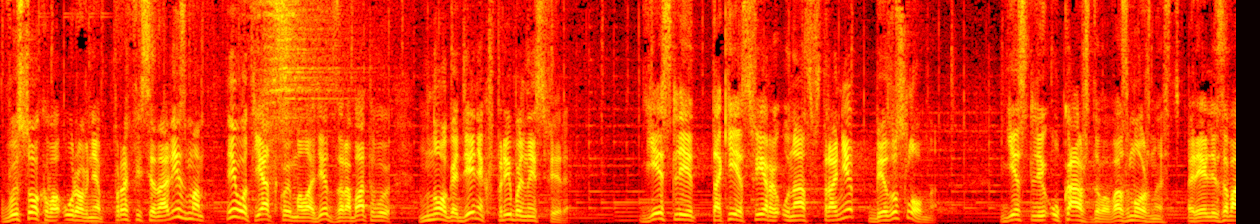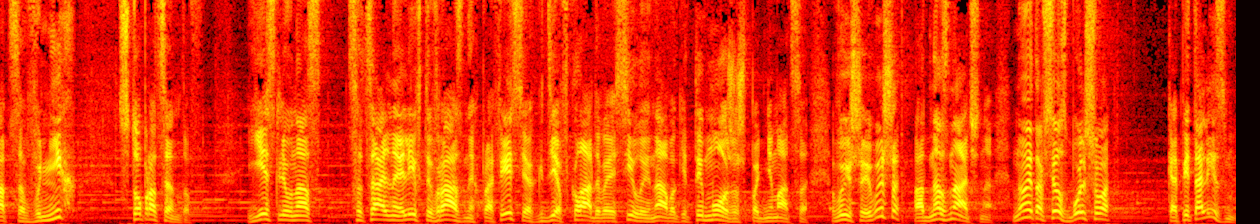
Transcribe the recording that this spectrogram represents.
высокого уровня профессионализма, и вот я такой молодец, зарабатываю много денег в прибыльной сфере. Есть ли такие сферы у нас в стране? Безусловно. Есть ли у каждого возможность реализоваться в них? Сто процентов. Есть ли у нас социальные лифты в разных профессиях, где, вкладывая силы и навыки, ты можешь подниматься выше и выше? Однозначно. Но это все с большего капитализм,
